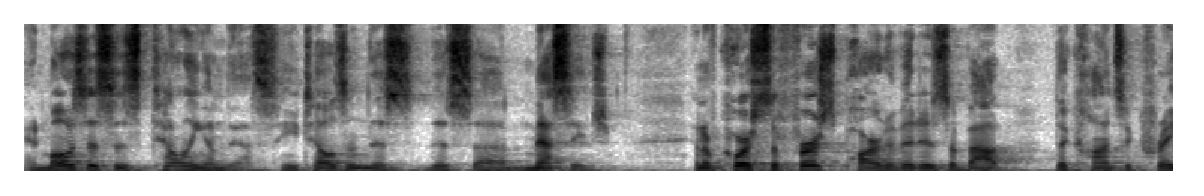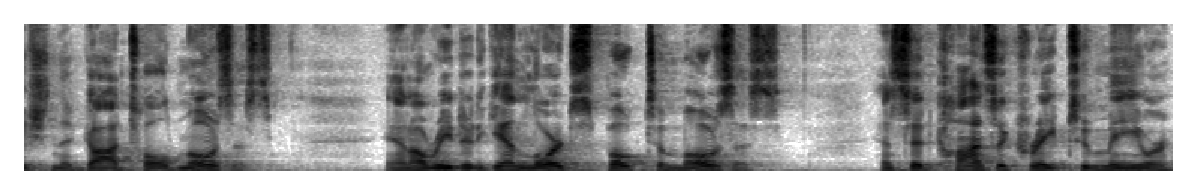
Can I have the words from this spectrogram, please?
And Moses is telling him this. He tells him this, this uh, message. And of course, the first part of it is about the consecration that God told Moses. And I'll read it again. Lord spoke to Moses and said, Consecrate to me, or,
